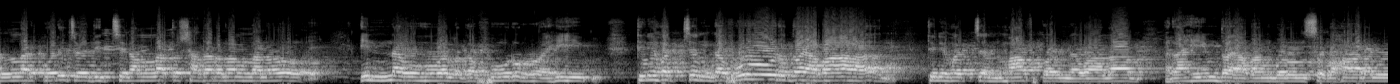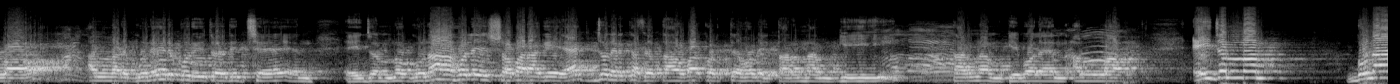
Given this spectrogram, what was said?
আল্লাহর পরিচয় দিচ্ছেন, আল্লাহ তো সাধারণ আল্লাহ নয়। তিনি হচ্ছেন গাফুর দয়াবান। তিনি হচ্ছেন মাফ করনেওয়ালা, রাহিম দয়াবান বলুন সুবহানাল্লাহ। আল্লাহর গুণের পরিচয় দিচ্ছেন। এই জন্য গুনাহ হলে সবার আগে একজনের কাছে তাওবা করতে হবে তার নাম কি? তার নাম কি বলেন আল্লাহ। এই জন্য গুনাহ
